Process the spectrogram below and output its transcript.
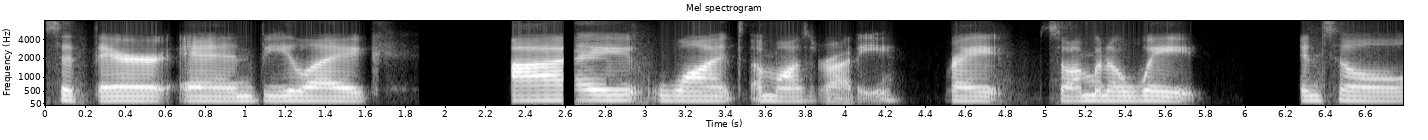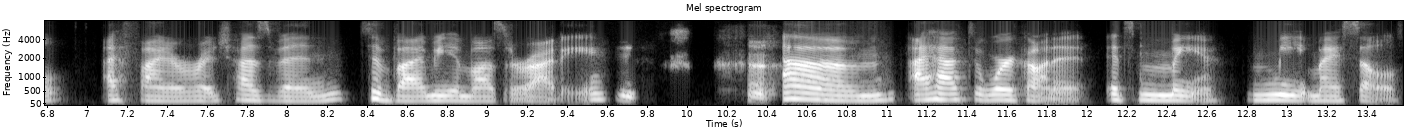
sit there and be like, I want a Maserati, right? So I'm gonna wait until I find a rich husband to buy me a Maserati. Um, I have to work on it. It's me, me, myself.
